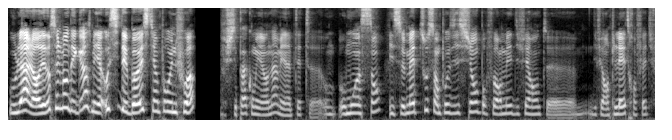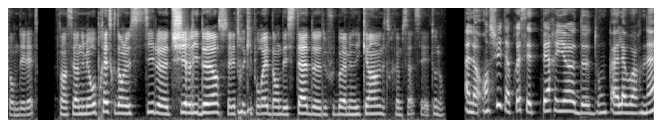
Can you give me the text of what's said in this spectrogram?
où là, alors il y a non seulement des girls, mais il y a aussi des boys, tiens, pour une fois. Je sais pas combien il y en a, mais il y en a peut-être euh, au, au moins 100. Ils se mettent tous en position pour former différentes, euh, différentes lettres, en fait, ils forment des lettres. Enfin, c'est un numéro presque dans le style euh, cheerleader, c'est les trucs Mhm. qui pourraient être dans des stades de football américain, des trucs comme ça, c'est étonnant. Alors ensuite, après cette période donc à la Warner,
